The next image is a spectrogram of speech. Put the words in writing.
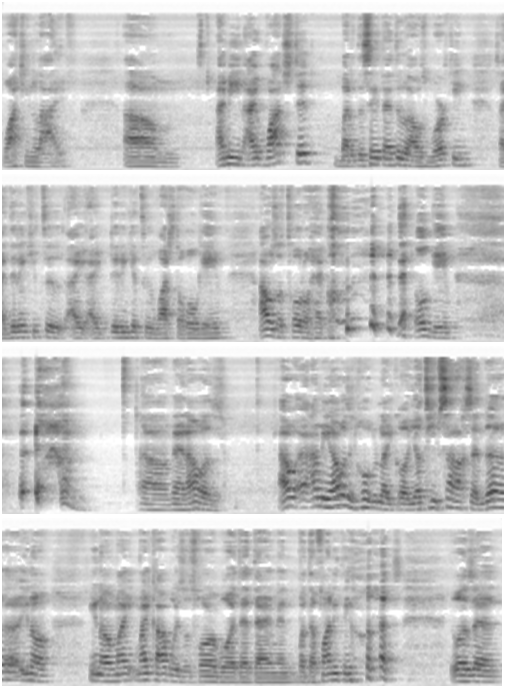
watching live. Um, I mean, I watched it, but at the same time, too, I was working, so I didn't get to. I, I didn't get to watch the whole game. I was a total heckle that whole game. uh, man, I was. I, I mean, I wasn't hoping like, oh, your team sucks, and uh, you know, you know, my my Cowboys was horrible at that time, and but the funny thing was, it was that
